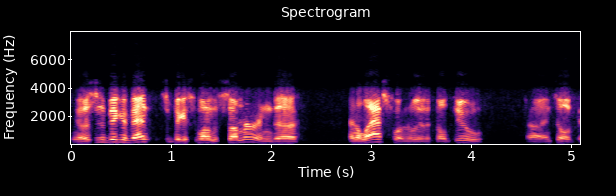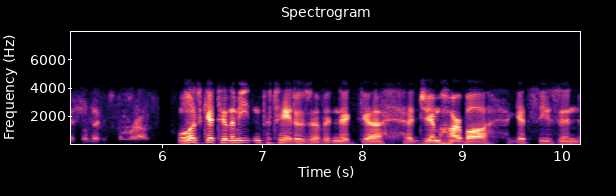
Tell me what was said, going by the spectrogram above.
you know, this is a big event. It's the biggest one of the summer, and uh, and the last one really that they'll do uh, until official visits come around. Well, let's get to the meat and potatoes of it, Nick. Uh, Jim Harbaugh gets season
